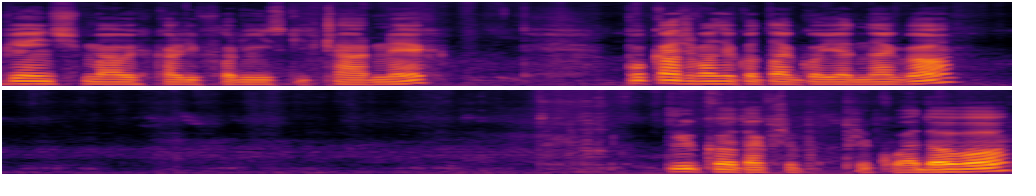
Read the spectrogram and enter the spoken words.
5 małych kalifornijskich czarnych. Pokażę wam tylko tego jednego. Tylko tak przy, przykładowo.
